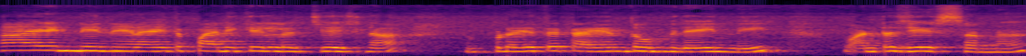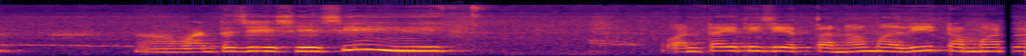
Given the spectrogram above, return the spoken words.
హాయ్ అండి నేనైతే పనికి వెళ్ళి వచ్చేసిన ఇప్పుడైతే టైం తొమ్మిది అయింది వంట చేస్తున్నా వంట చేసేసి వంట అయితే చేస్తాను. మాది టమాటా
